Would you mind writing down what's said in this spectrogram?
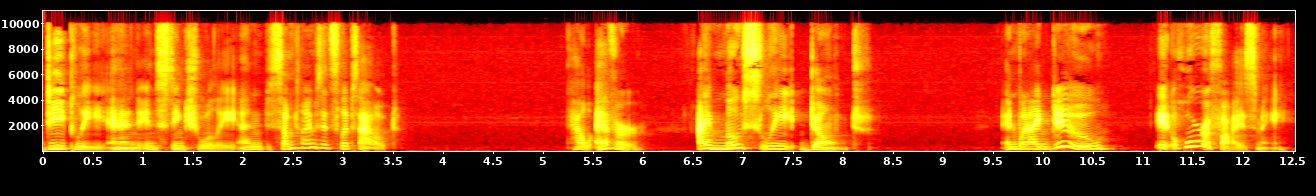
deeply and instinctually, and sometimes it slips out. However, I mostly don't. And when I do, it horrifies me.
